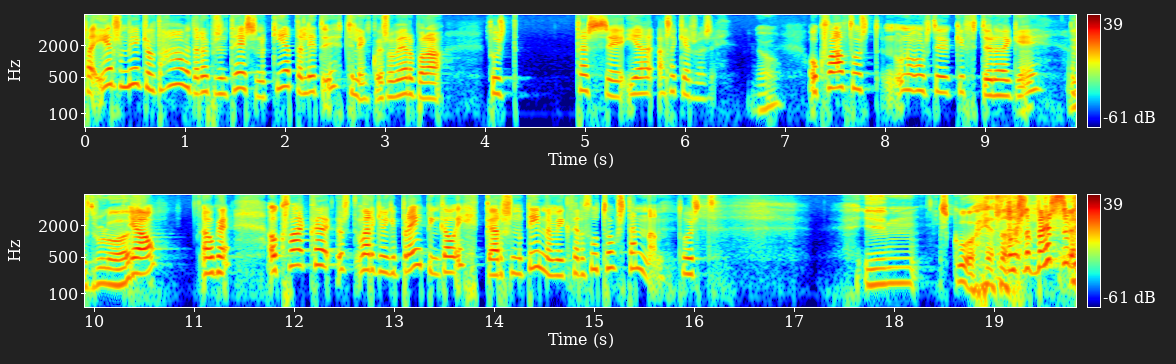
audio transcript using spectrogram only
það er svo mikilvægt að hafa þetta representation og geta litið upp til einhvers og vera bara þú veist, þessi, ég ætla að gera svo þessi. Já, og hvað, þú veist, nú ertu giftur eða ekki? Ég trúlega það já, ok. Og hvað, hvað, veist, var ekki mikið breyting á ykkar svona dýnamík þegar þú tókst hennan þú veist, um, sko, hérna. Þú ætla best sem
